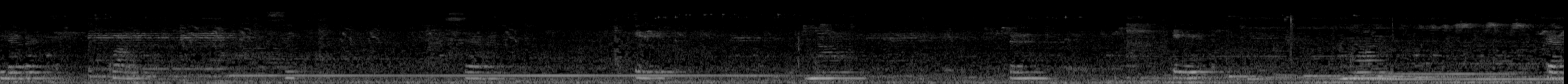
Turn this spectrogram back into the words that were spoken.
eleven, five, six, seven, eight, nine, ten, eight, nine, ten,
